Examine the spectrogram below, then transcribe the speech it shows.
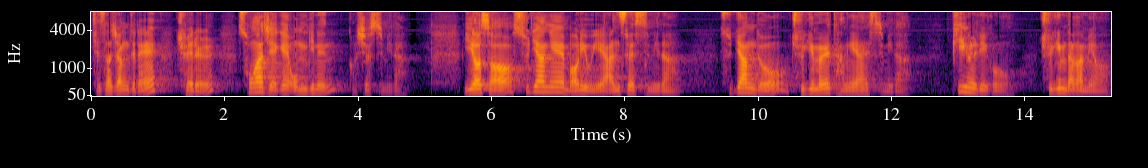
제사장들의 죄를 송아지에게 옮기는 것이었습니다. 이어서 수량의 머리 위에 안수했습니다. 수량도 죽임을 당해야 했습니다. 피 흘리고 죽임 당하며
